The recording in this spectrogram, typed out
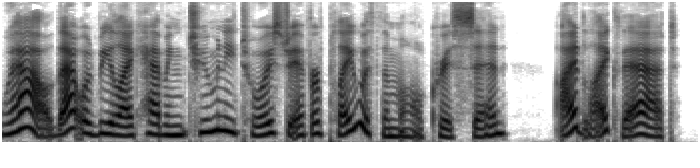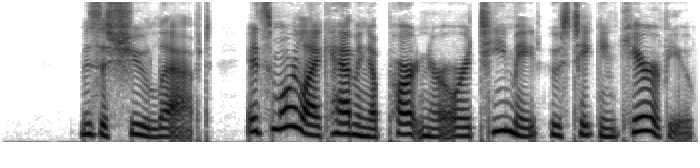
Wow, that would be like having too many toys to ever play with them all, Chris said. I'd like that. Mrs. Shue laughed. It's more like having a partner or a teammate who's taking care of you.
